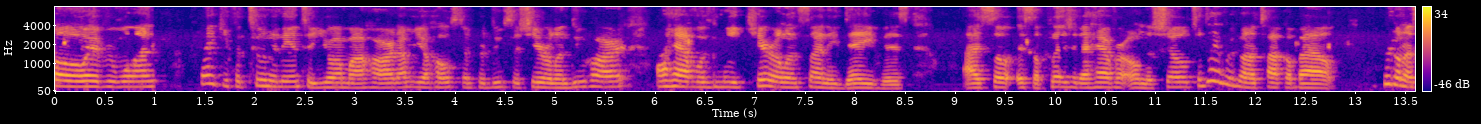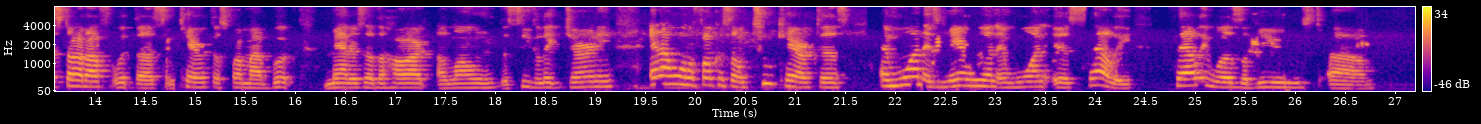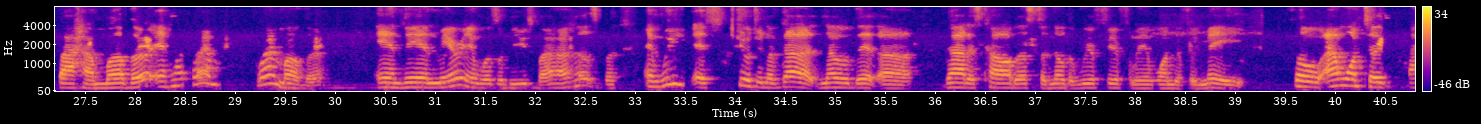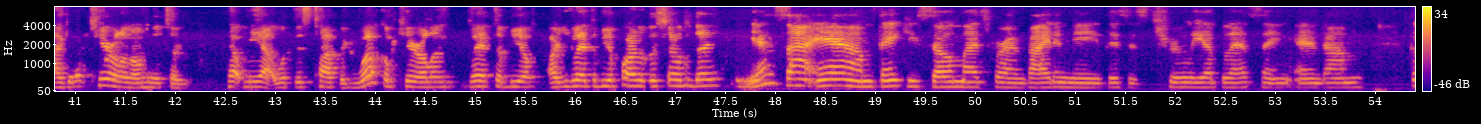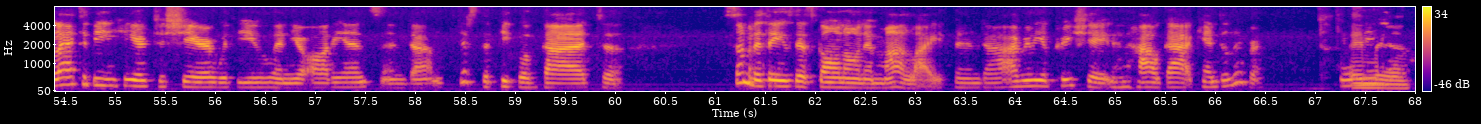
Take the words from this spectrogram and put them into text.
Hello, everyone. Thank you for tuning in to You're My Heart. I'm your host and producer, Sherilyn Duhart. I have with me Carolyn Sunny Davis. I so it's a pleasure to have her on the show. Today we're going to talk about we're going to start off with uh, some characters from my book, Matters of the Heart, along the Cedar Lake journey. And I want to focus on two characters, and one is Marion and one is Sally. Sally was abused um, by her mother and her grand- grandmother. And then Marion was abused by her husband. And we, as children of God, know that uh, God has called us to know that we're fearfully and wonderfully made. So I want to, I got Carolyn on here to help me out with this topic. Welcome, Carolyn. Glad to be a. Are you glad to be a part of the show today? Yes, I am. Thank you so much for inviting me. This is truly a blessing, and I'm glad to be here to share with you and your audience, and um, just the people of God to some of the things that's gone on in my life, and uh, I really appreciate and how God can deliver. Amen. Amen.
